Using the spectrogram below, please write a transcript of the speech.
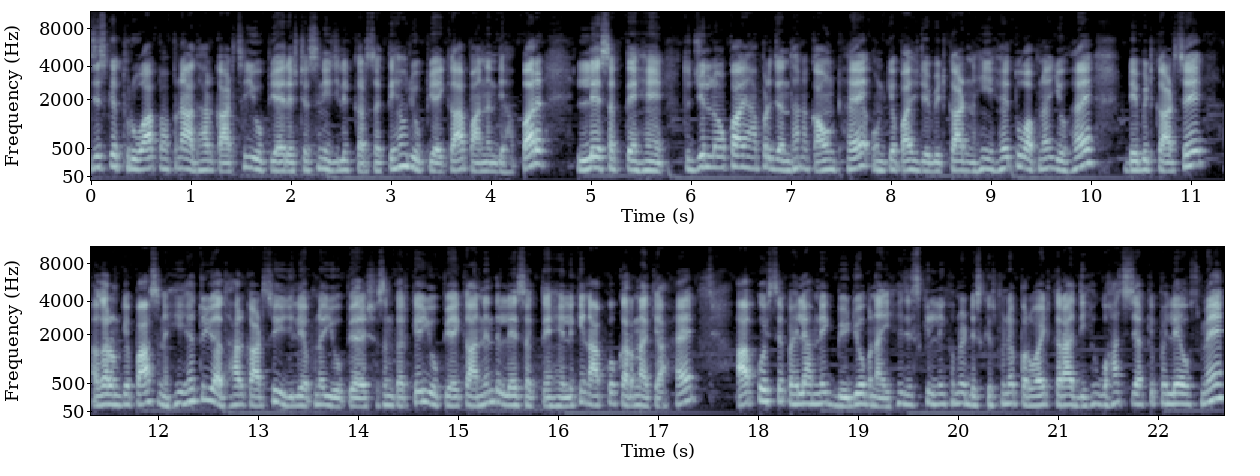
जिसके थ्रू आप अपना आधार कार्ड से यूपीआई रजिस्ट्रेशन इजिली कर सकते हैं और यूपीआई का आप आनंद यहाँ पर ले सकते हैं। तो जिन लोगों का यहाँ पर जनधन अकाउंट है, उनके पास डेबिट कार्ड नहीं है तो अपना जो है डेबिट कार्ड से, अगर उनके पास नहीं है तो ये आधार कार्ड से इजीली अपना यूपीआई रजिस्ट्रेशन करके यूपीआई का आनंद ले सकते हैं। लेकिन आपको करना क्या है? आपको इससे पहले हमने एक वीडियो बनाई है, जिसकी लिंक हमने डिस्क्रिप्शन में प्रोवाइड करा दी है। वहाँ से जाके पहले उसमें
